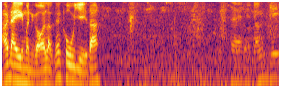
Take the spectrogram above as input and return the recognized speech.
Ở đây mình gọi là cái khu gì ta? Nhà chọn chi.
